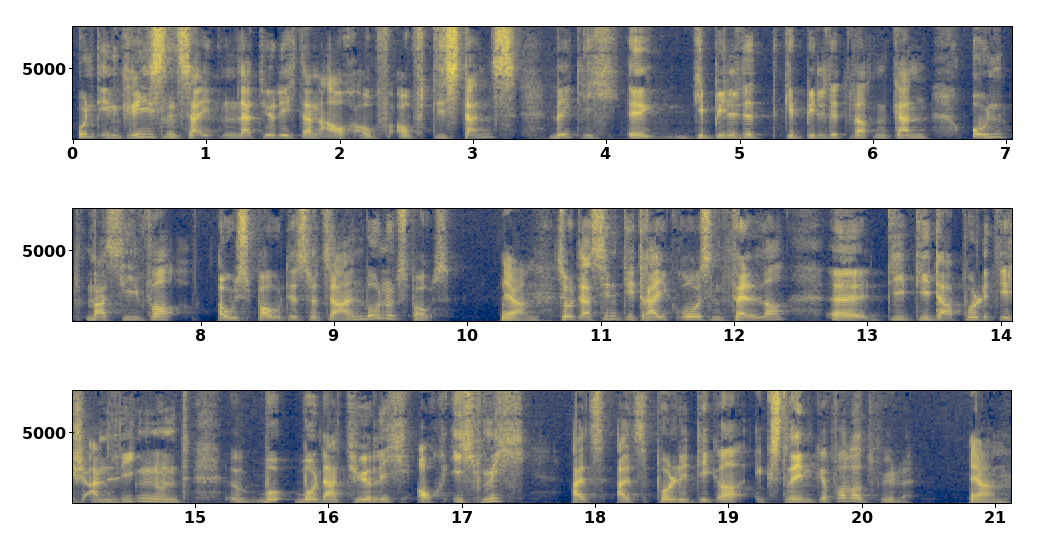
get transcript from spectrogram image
und in Krisenzeiten natürlich dann auch auf, auf Distanz wirklich äh, gebildet, gebildet werden kann und massiver Ausbau des sozialen Wohnungsbaus. Ja. So, das sind die drei großen Felder, äh, die, die da politisch anliegen und äh, wo, wo natürlich auch ich mich als, als Politiker extrem gefordert fühle. Ja.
